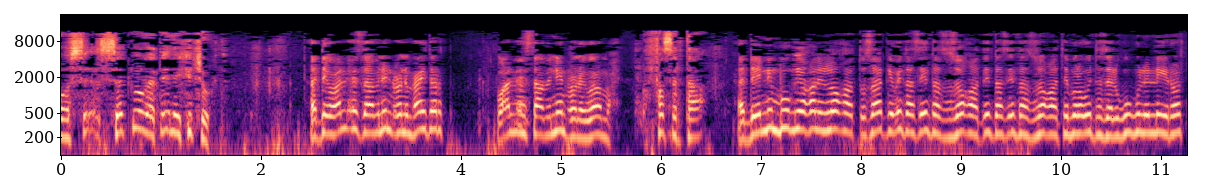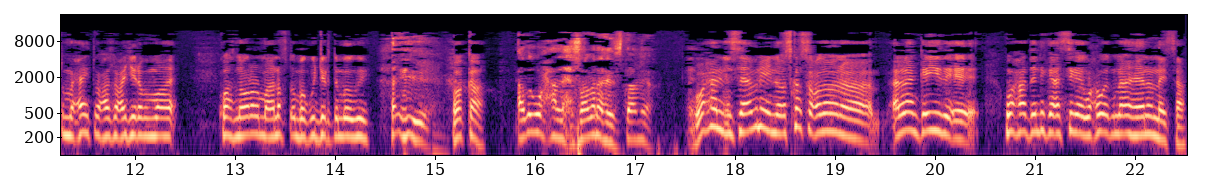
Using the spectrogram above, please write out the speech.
oo seed ku ogaatay inay ka joogto. Haddee waa la xisaabay nin cunay maxay tarta? Waa la xisaabay nin cunay waa maxay? Fasirtaa haddee nin buugii qalin loo qaato saakim intaas intaas soo qaatay intaas intaas soo qaatay balow intaas lagugu leeyahay horta maxay waxaas waxa jiraba maaha. Kuwaas nolol maa nafta unba ku jirta ma ogi waka adigu waxaan la xisaabinaa haystaa miya waxaan xisaabinayna iska socdoona allaanka iyada ee waxaad ninka asiga wax wegna heenanaysaa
